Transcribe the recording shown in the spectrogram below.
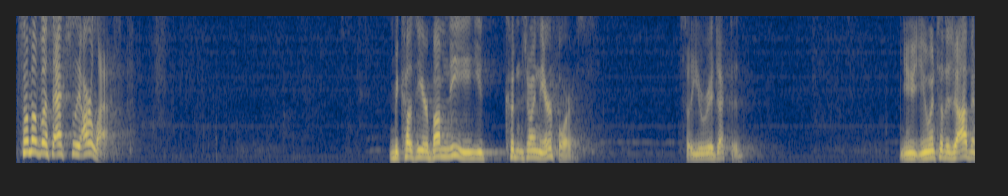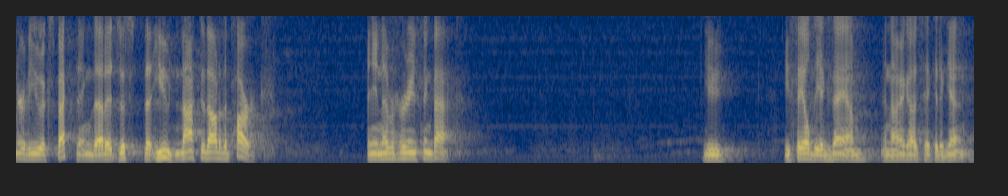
Some of us actually are last. Because of your bum knee, you couldn't join the Air Force. So you were rejected. You, you went to the job interview expecting that it just that you knocked it out of the park. And you never heard anything back. You, you failed the exam, and now you got to take it again.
